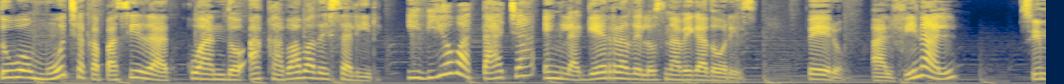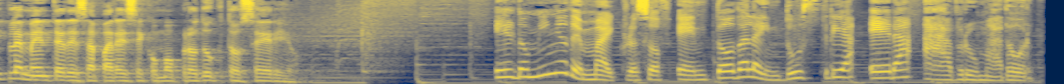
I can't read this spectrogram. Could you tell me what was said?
tuvo mucha capacidad cuando acababa de salir y dio batalla en la guerra de los navegadores, pero al final... Simplemente desaparece como producto serio. El dominio de Microsoft en toda la industria era abrumador.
